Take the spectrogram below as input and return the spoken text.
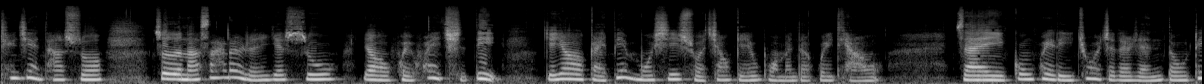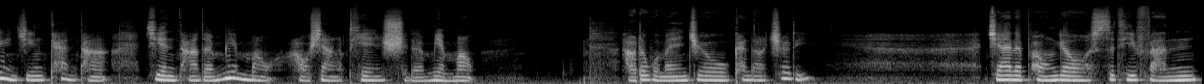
听见他说：“这拿撒勒人耶稣要毁坏此地。”也要改变摩西所教给我们的规条。在公会里坐着的人都定睛看他，见他的面貌好像天使的面貌。好的，我们就看到这里。亲爱的朋友，斯提凡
